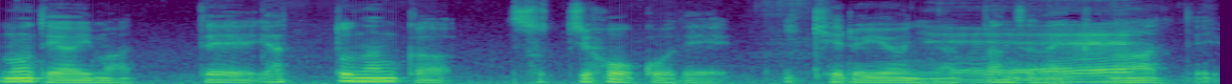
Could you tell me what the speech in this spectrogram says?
の出会いもあってやっとなんかそっち方向でいけるようになったんじゃないかなっていう、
